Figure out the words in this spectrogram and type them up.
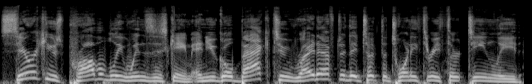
Syracuse probably wins this game. And you go back to right after they took the 23-13 lead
